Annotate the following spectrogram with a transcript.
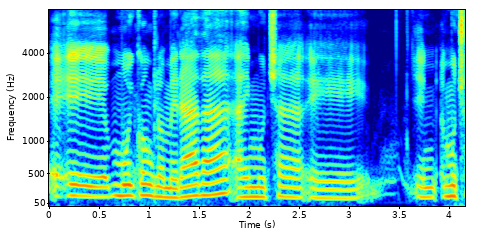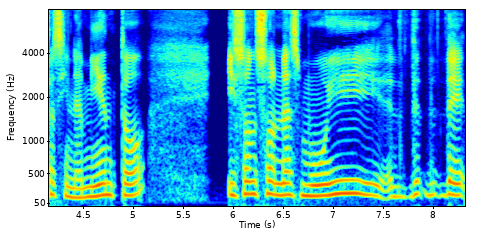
eh, eh, muy conglomerada, hay mucha, eh, mucho hacinamiento y son zonas muy de,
